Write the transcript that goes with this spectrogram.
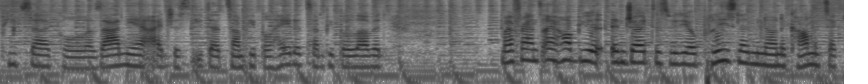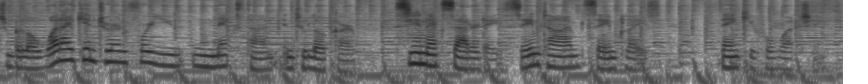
pizza, cold lasagna. I just eat that. Some people hate it, some people love it. My friends, I hope you enjoyed this video. Please let me know in the comment section below what I can turn for you next time into low carb. See you next Saturday, same time, same place. Thank you for watching.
